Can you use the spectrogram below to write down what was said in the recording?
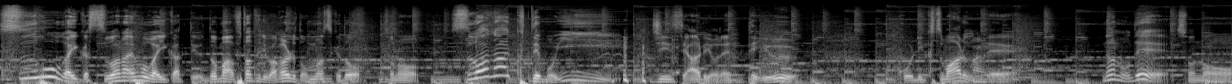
吸う方がいいか吸わない方がいいかっていうとまあ二手に分かれると思いますけどその吸わなくてもいい人生あるよねっていうこう理屈もあるんで、なのでその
